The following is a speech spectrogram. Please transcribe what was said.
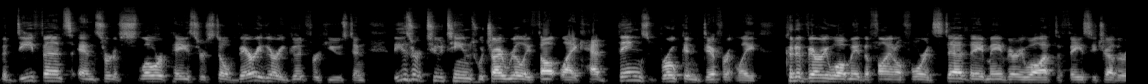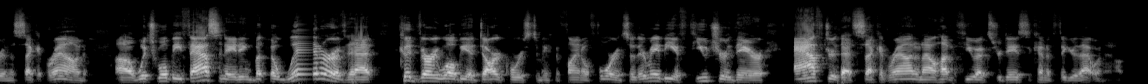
The defense and sort of slower pace are still very, very good for Houston. These are two teams which I really felt like had things broken differently, could have very well made the Final Four. Instead, they may very well have to face each other in the second round uh, which will be fascinating. But the winner of that could very well be a dark horse to make the final four. And so there may be a future there after that second round. And I'll have a few extra days to kind of figure that one out.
